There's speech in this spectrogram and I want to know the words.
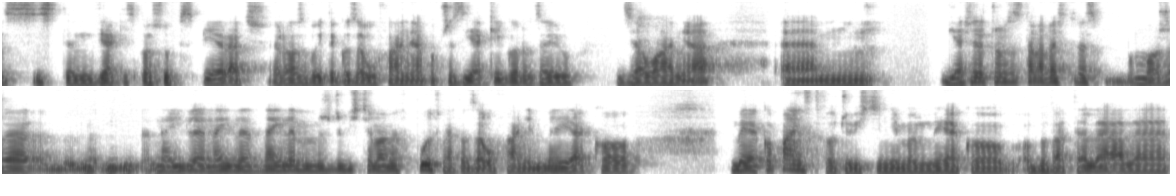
z, z, tym, w jaki sposób wspierać rozwój tego zaufania, poprzez jakiego rodzaju działania. Ja się zacząłem zastanawiać teraz, może na ile, na, ile, na ile my rzeczywiście mamy wpływ na to zaufanie. My jako, my jako państwo, oczywiście, nie my jako obywatele, ale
